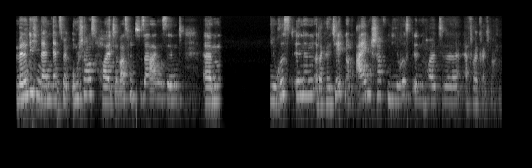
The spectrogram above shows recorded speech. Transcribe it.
wenn du dich in deinem Netzwerk umschaust heute, was würdest du sagen, sind ähm, JuristInnen oder Qualitäten und Eigenschaften, die JuristInnen heute erfolgreich machen?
